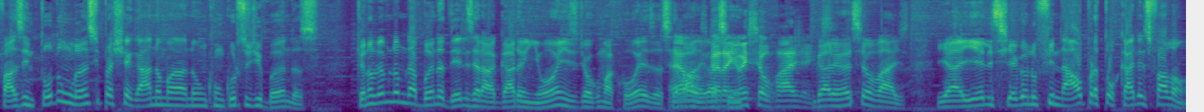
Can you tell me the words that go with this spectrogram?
fazem todo um lance para chegar numa, num concurso de bandas. Que eu não lembro o nome da banda deles, era Garanhões de alguma coisa, sei é, lá. os Garanhões assim. Selvagens. Garanhões Selvagens. E aí eles chegam no final para tocar e eles falam:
